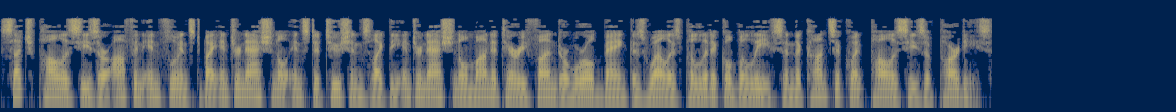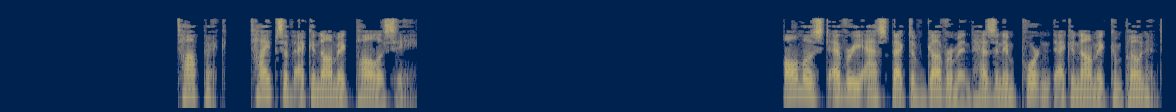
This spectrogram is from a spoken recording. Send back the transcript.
Such policies are often influenced by international institutions like the International Monetary Fund or World Bank as well as political beliefs and the consequent policies of parties. Types of economic policy Almost every aspect of government has an important economic component.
